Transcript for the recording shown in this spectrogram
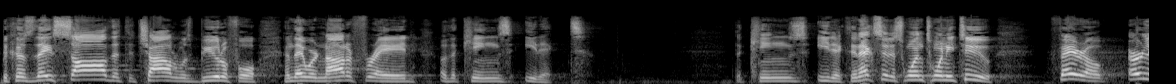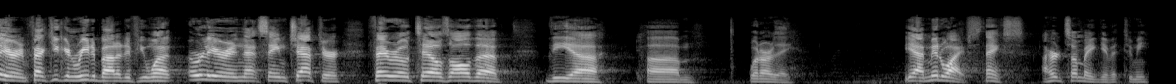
because they saw that the child was beautiful and they were not afraid of the king's edict. The king's edict. In Exodus 122, Pharaoh earlier, in fact, you can read about it if you want. Earlier in that same chapter, Pharaoh tells all the the uh, um, what are they? Yeah, midwives. Thanks. I heard somebody give it to me.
